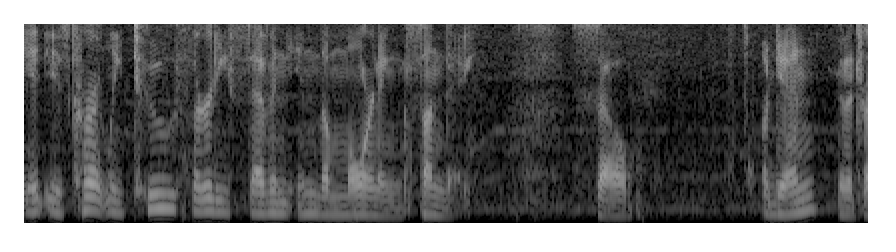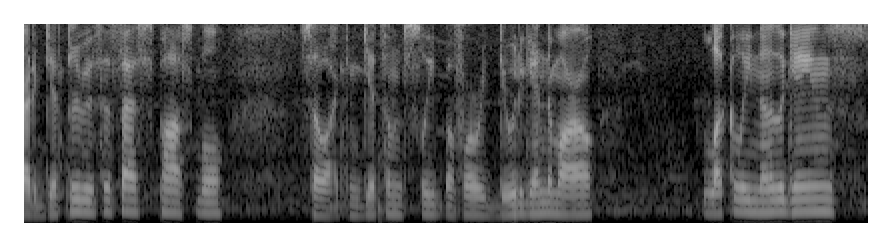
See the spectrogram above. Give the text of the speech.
it is currently two thirty-seven in the morning Sunday. So, again, gonna try to get through this as fast as possible so I can get some sleep before we do it again tomorrow. Luckily, none of the games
